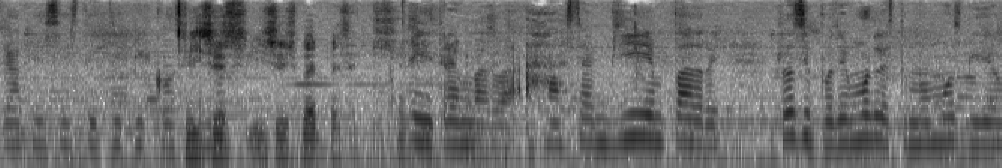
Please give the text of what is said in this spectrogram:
trajes este, típicos. Y sus, y sus barbas aquí. Y traen barba, ajá, están bien padre. Nosotros si podemos les tomamos video.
